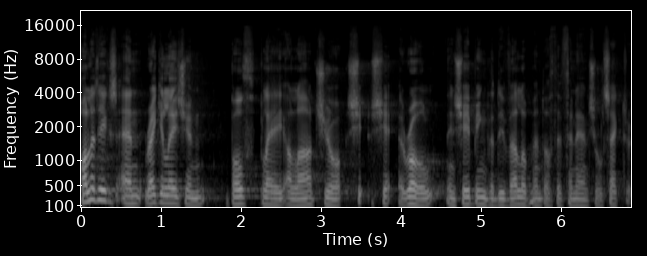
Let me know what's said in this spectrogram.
Politics and regulation both play a large role in shaping the development of the financial sector.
